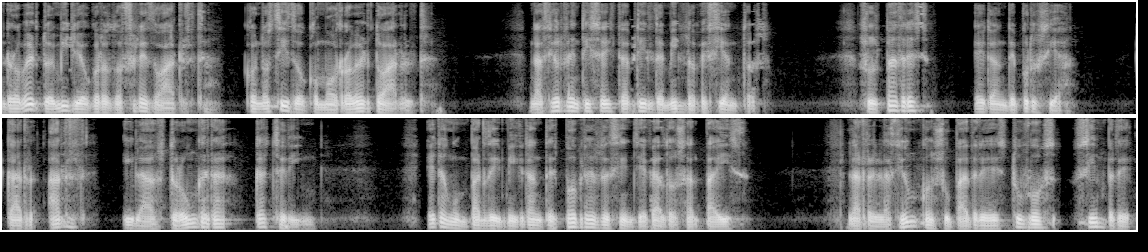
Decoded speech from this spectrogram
Roberto Emilio Godofredo Arlt, conocido como Roberto Arlt, nació el 26 de abril de 1900. Sus padres eran de Prusia, Karl Arlt y la austrohúngara Catherine. Eran un par de inmigrantes pobres recién llegados al país. La relación con su padre estuvo siempre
